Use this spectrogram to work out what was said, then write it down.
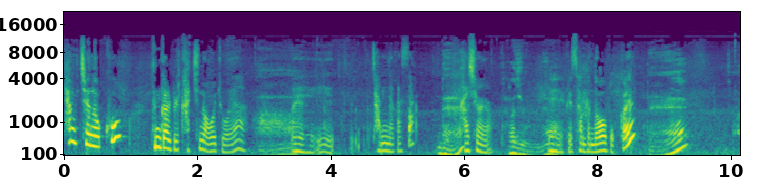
향채 넣고 등갈비를 같이 넣어줘야 아, 네, 이 잡내가 싹 네. 가셔요. 사라지는군요. 네, 그래서 한번 넣어볼까요? 네. 자,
